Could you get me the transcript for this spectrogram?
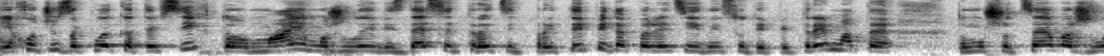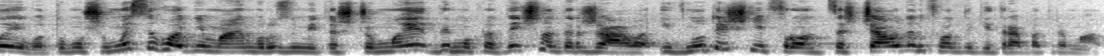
я хочу закликати всіх, хто має можливість 10-30 прийти під апеляційний суд і підтримати, тому що це важливо. Тому що ми сьогодні маємо розуміти, що ми демократична держава, і внутрішній фронт це ще один фронт, який треба тримати.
